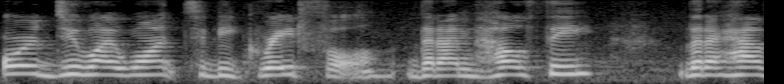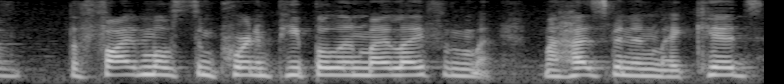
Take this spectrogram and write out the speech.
Or do I want to be grateful that I'm healthy, that I have the five most important people in my life, my, my husband and my kids,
